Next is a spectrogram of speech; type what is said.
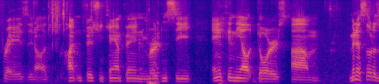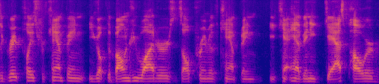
phrase. You know, it's hunting, fishing, camping, emergency, anything in the outdoors. Um, Minnesota is a great place for camping. You go up the boundary waters. It's all primitive camping. You can't have any gas powered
